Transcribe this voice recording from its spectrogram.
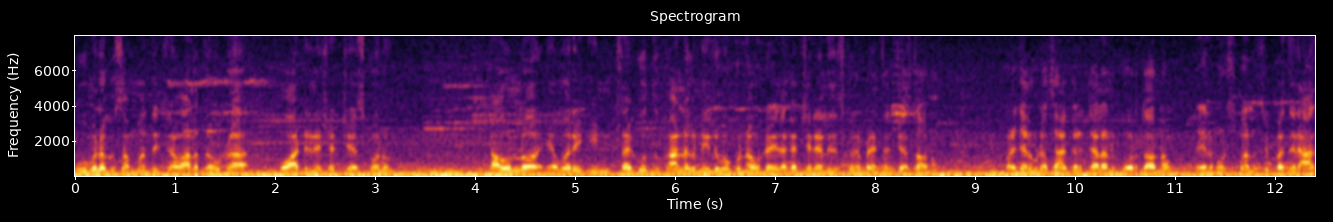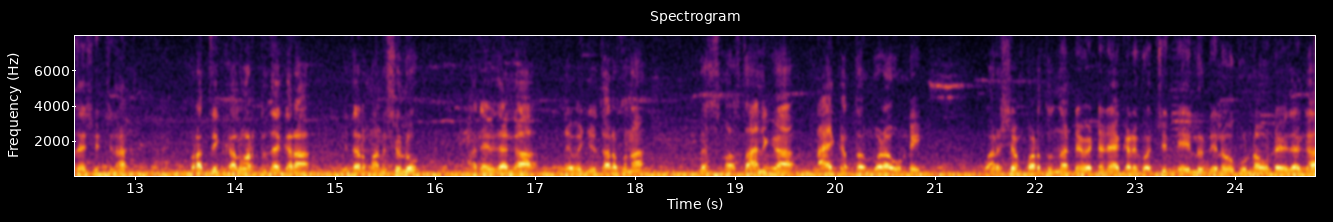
భూములకు సంబంధించిన వాళ్ళతో కూడా కోఆర్డినేషన్ చేసుకోను టౌన్లో ఎవరి ఇంట్లకు దుకాణాలకు నిలవకుండా ఉండే విధంగా చర్యలు తీసుకునే ప్రయత్నం చేస్తూ ఉన్నాం. ప్రజలు కూడా సహకరించాలని కోరుతా ఉన్నాం. నేను మున్సిపల్ సిబ్బందిని ఆదేశించిన ప్రతి కల్వర్ట్ దగ్గర ఇద్దరు మనుషులు అదేవిధంగా రెవెన్యూ తరఫున ప్లస్ మా స్థానిక నాయకత్వం కూడా ఉండి వర్షం పడుతుందంటే వెంటనే అక్కడికి వచ్చి నీళ్ళు నిలవకుండా ఉండే విధంగా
